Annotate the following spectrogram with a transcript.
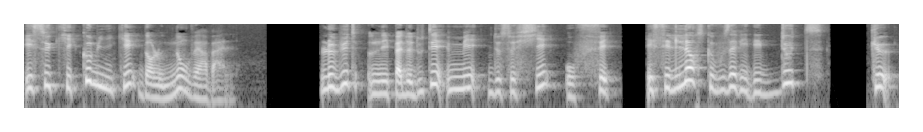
et ce qui est communiqué dans le non-verbal. Le but n'est pas de douter, mais de se fier aux faits. Et c'est lorsque vous avez des doutes que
